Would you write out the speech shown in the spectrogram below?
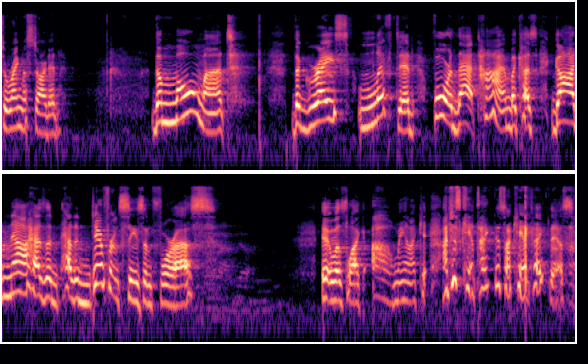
to Rhema started. The moment the grace lifted for that time because God now has a, had a different season for us. It was like, oh man, I can't, I just can't take this. I can't take this.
